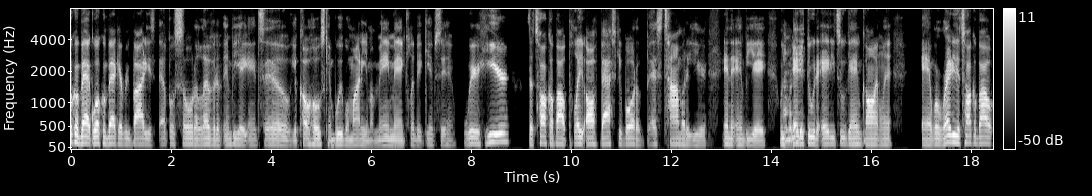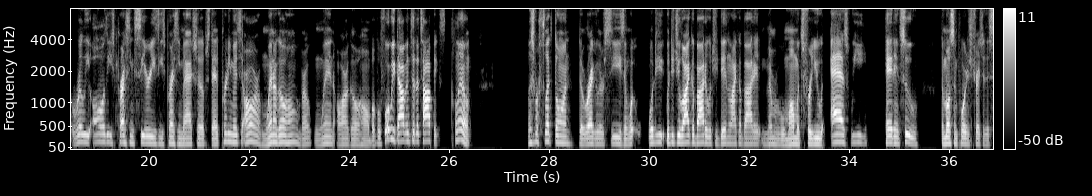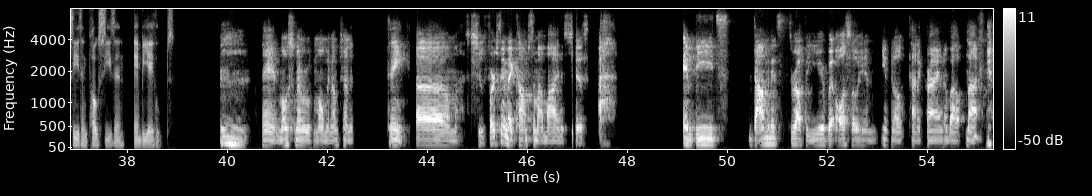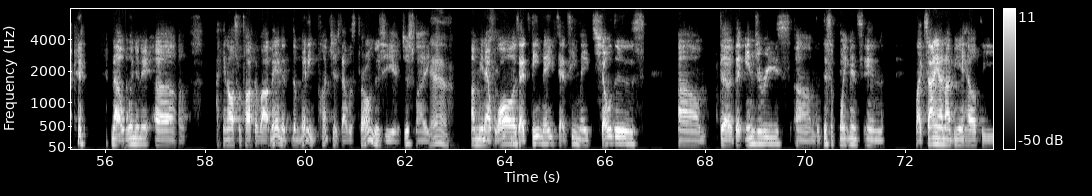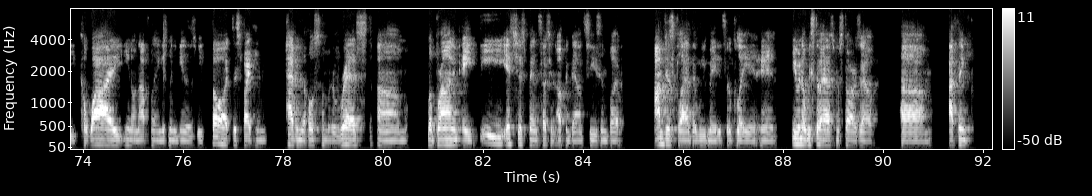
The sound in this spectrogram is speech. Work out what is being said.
Welcome back, welcome back, everybody. It's episode 11 of NBA Intel. Your co-host, Kambui Bomani, and my main man, Clement Gibson. We're here to talk about playoff basketball, the best time of the year in the NBA. We made it through the 82-game gauntlet, and we're ready to talk about really all these pressing series, these pressing matchups that pretty much are win or go home, bro. Win or go home. But before we dive into the topics, Clem, let's reflect on the regular season. What what do you what did you like about it? What you didn't like about it? Memorable moments for you as we head into the most important stretch of the season, postseason NBA hoops. Mm, man, most memorable moment. I'm trying to think. Um, shoot, first thing that comes to my mind is just ah, Embiid's dominance throughout the year, but also him, you know, kind of crying about not not winning it. Uh, I can also talk about man the, the many punches that was thrown this year. Just like Yeah. I mean, at walls, at teammates, at teammates' shoulders. Um, the the injuries, um, the disappointments in like Zion not being healthy, Kawhi, you know, not playing as many games as we thought, despite him having the whole summer to rest. Um, LeBron and AD, it's just been such an up and down season, but I'm just glad that we've made it to the play in. And even though we still have some stars out, um, I think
